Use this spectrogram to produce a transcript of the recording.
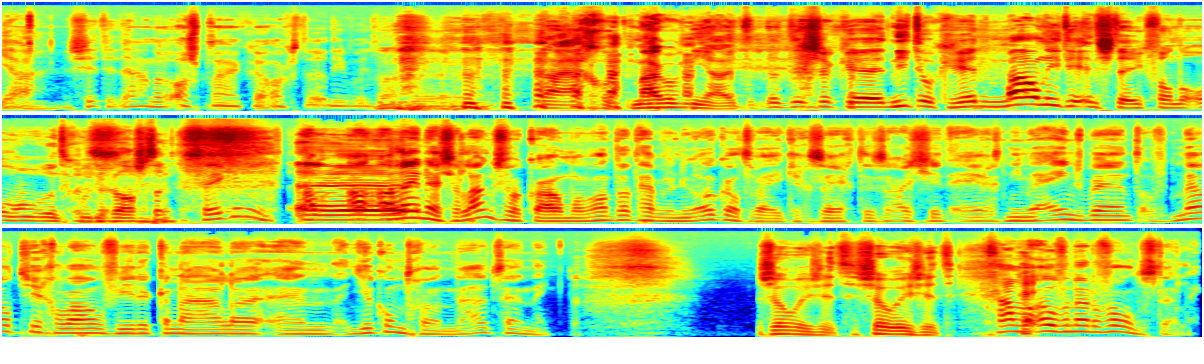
Ja, zitten daar nog afspraken achter? Die we dan, eh, nou ja, goed, maakt ook niet uit. Dat is ook, eh, niet, ook helemaal niet de insteek van de onroerend goede gasten. Zeker niet. Eh, Al- al- alleen als je langs wil komen, want dat hebben we nu ook al twee keer gezegd. Dus als je het ergens niet mee eens bent, of meld je gewoon via de kanalen en je komt gewoon in de uitzending. Zo is het, zo is het. Gaan we over naar de volgende stelling.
